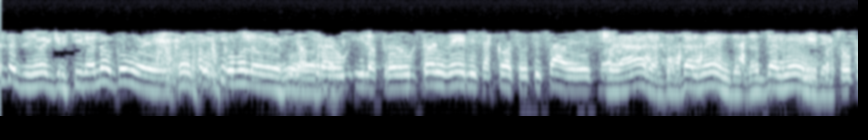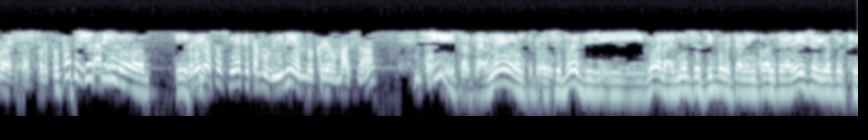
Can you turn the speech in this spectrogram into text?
lata, te lleva el Cristina no. ¿Cómo es? ¿Cómo, lo ves vos? Y los, y los productores ven esas cosas, usted sabe eso. Claro, totalmente, totalmente. Sí, por supuesto. Por supuesto Yo tengo... Pero es la este sociedad que estamos viviendo, creo, Max, ¿no? Sí, totalmente, por supuesto. Y, bueno, hay muchos tipos que están en contra de eso y otros que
